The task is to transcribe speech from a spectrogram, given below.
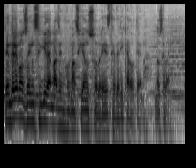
Tendremos enseguida más información sobre este delicado tema. No se vayan.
